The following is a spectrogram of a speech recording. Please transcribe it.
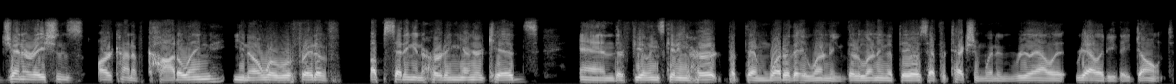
generations are kind of coddling you know where we're afraid of upsetting and hurting younger kids and their feelings getting hurt but then what are they learning? They're learning that they always have protection when in reality reality they don't.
